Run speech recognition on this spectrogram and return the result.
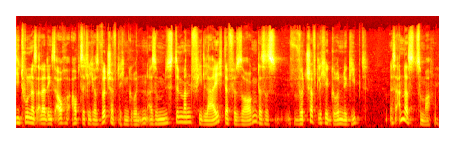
Die tun das allerdings auch hauptsächlich aus wirtschaftlichen Gründen. Also müsste man vielleicht dafür sorgen, dass es wirtschaftliche Gründe gibt, es anders zu machen.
